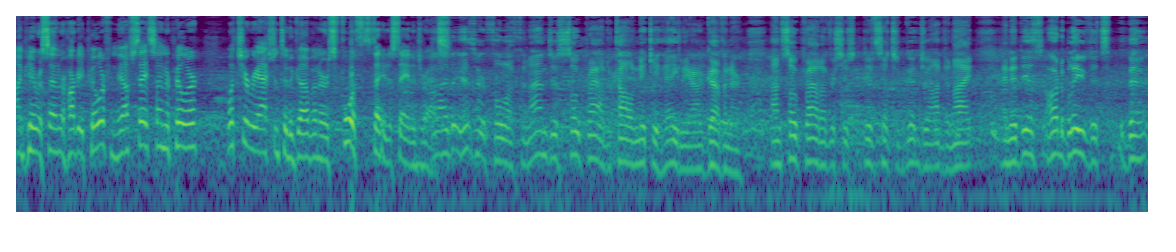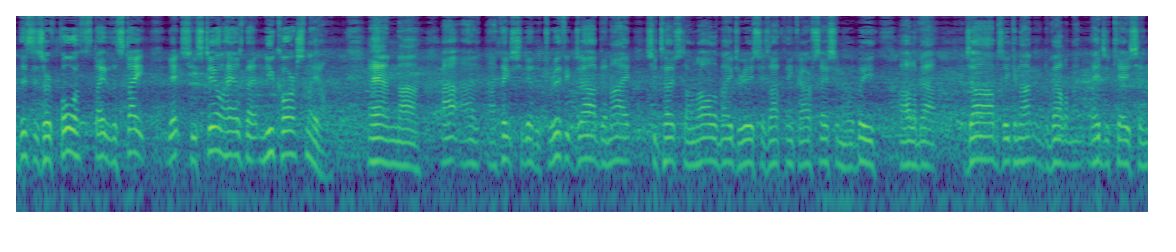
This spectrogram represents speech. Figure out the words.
I'm here with Senator Harvey Peeler from the upstate. Senator Peeler, what's your reaction to the governor's fourth State of the State address? Well, it is her fourth, and I'm just so proud to call Nikki Haley our governor. I'm so proud of her. She did such a good job tonight, and it is hard to believe it's been this is her fourth State of the State, yet she still has that new car smell. And uh, I, I, think she did a terrific job tonight. She touched on all the major issues. I think our session will be all about jobs, economic development, education,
